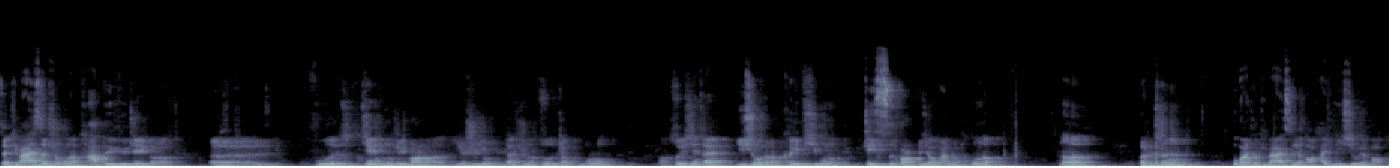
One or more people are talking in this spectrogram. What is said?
在 K8s 的时候呢，它对于这个呃服务的监控这块儿呢也是有，但是呢做的比较薄弱啊，所以现在 Issue 呢可以提供。这四块比较完整的功能，那么本身不管是 K8s 也好，还是 Issue 也好，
